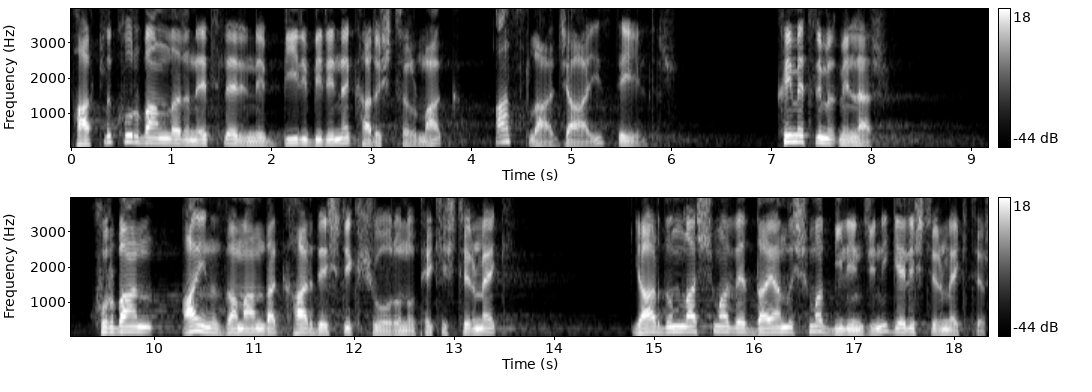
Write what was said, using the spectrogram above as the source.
farklı kurbanların etlerini birbirine karıştırmak asla caiz değildir. Kıymetli müminler, kurban aynı zamanda kardeşlik şuurunu pekiştirmek, yardımlaşma ve dayanışma bilincini geliştirmektir.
